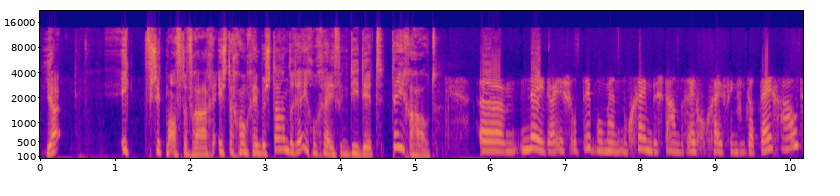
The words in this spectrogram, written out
Ja, ik zit me af te vragen, is er gewoon geen bestaande regelgeving die dit tegenhoudt? Um, nee, er is op dit moment nog geen bestaande regelgeving die dat tegenhoudt.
